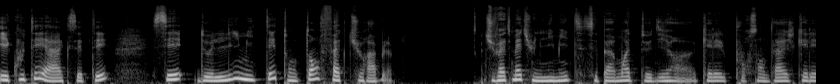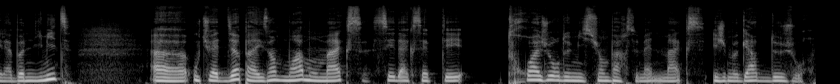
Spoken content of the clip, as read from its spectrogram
écouter, à accepter, c'est de limiter ton temps facturable. Tu vas te mettre une limite, c'est pas à moi de te dire euh, quel est le pourcentage, quelle est la bonne limite. ou tu vas te dire par exemple, moi mon max c'est d'accepter trois jours de mission par semaine max et je me garde deux jours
